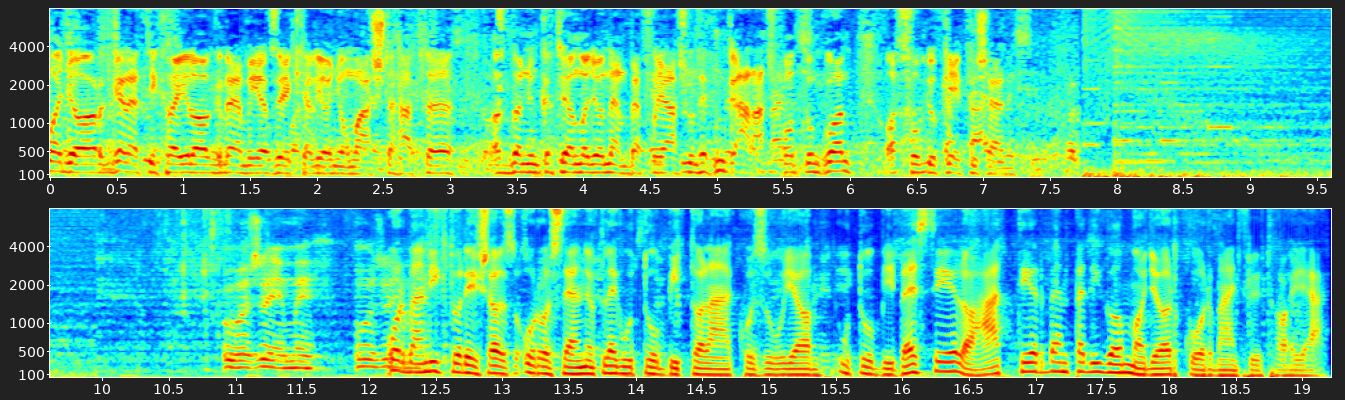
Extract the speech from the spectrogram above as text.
magyar genetikailag nem érzékeli a nyomást, tehát az bennünket olyan nagyon nem befolyásol, nekünk álláspontunk van, azt fogjuk képviselni. Orbán Viktor és az orosz elnök legutóbbi találkozója. Utóbbi beszél, a háttérben pedig a magyar kormányfőt hallják.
